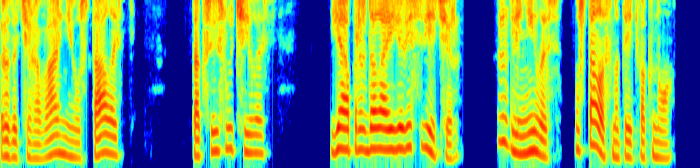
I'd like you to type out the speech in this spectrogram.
разочарование, усталость. Так все и случилось. Я прождала ее весь вечер, разленилась, устала смотреть в окно.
